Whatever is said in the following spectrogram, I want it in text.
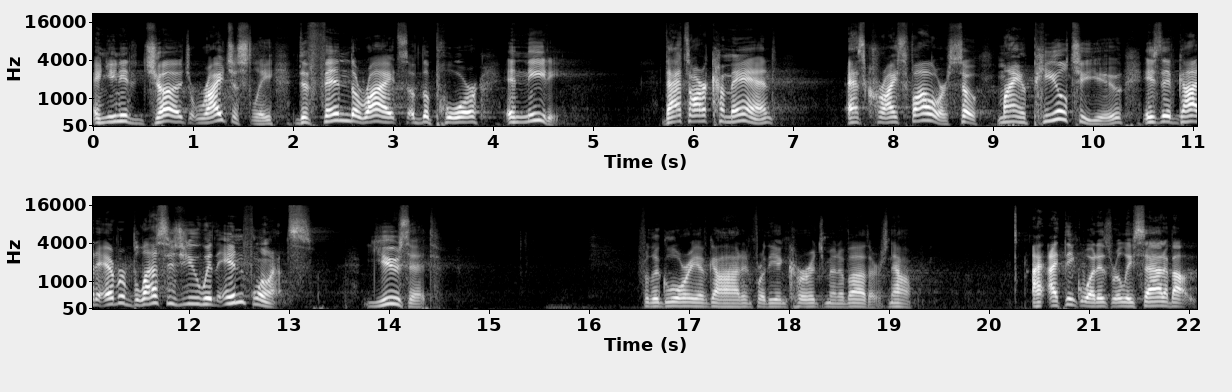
and you need to judge righteously, defend the rights of the poor and needy. That's our command as Christ followers. So, my appeal to you is that if God ever blesses you with influence, use it for the glory of God and for the encouragement of others. Now, I, I think what is really sad about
